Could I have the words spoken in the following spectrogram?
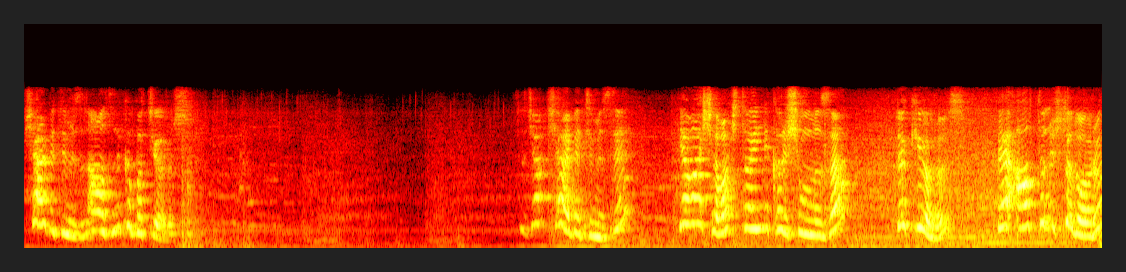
Şerbetimizin altını kapatıyoruz. Sıcak şerbetimizi yavaş yavaş tahini karışımımıza döküyoruz ve alttan üste doğru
